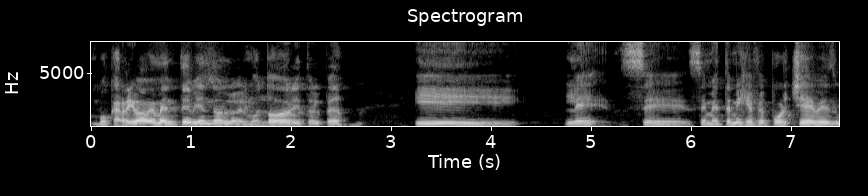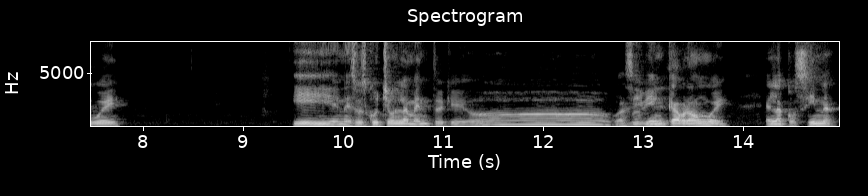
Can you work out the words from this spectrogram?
boca arriba, obviamente, viendo lo del motor y todo el pedo. Y le, se, se mete mi jefe por Cheves, güey. Y en eso escucha un lamento de que, oh, así bien cabrón, güey, en la cocina.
